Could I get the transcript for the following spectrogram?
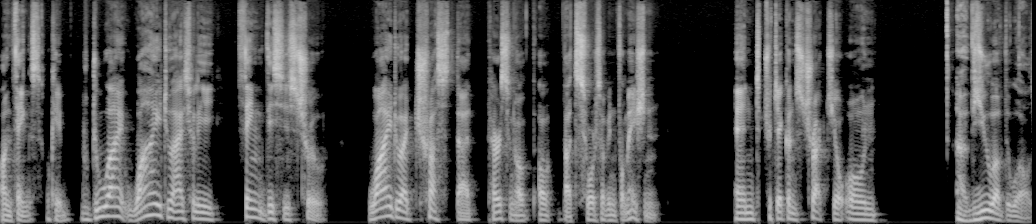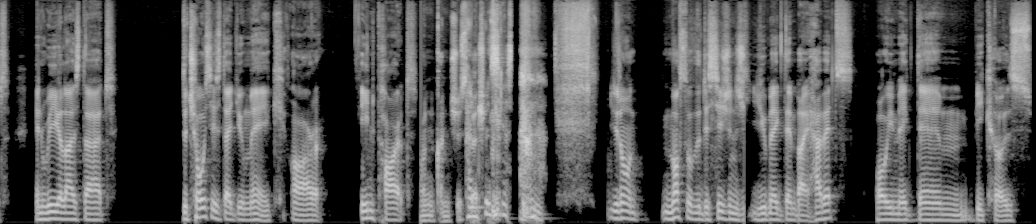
on things. Okay, do I, why do I actually think this is true? Why do I trust that person or, or that source of information? And to deconstruct your own uh, view of the world and realize that the choices that you make are in part unconscious. Conscious, yes. you don't, most of the decisions, you make them by habits or you make them because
